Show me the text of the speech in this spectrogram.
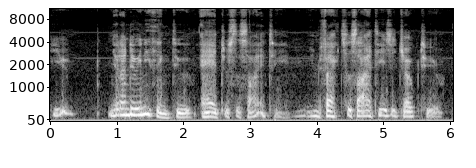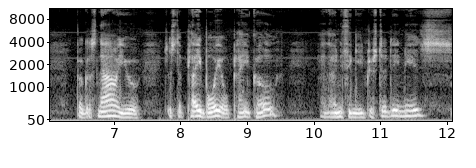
You you don't do anything to add to society. In fact, society is a joke to you. because now you're just a playboy or playgirl, and the only thing you're interested in is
